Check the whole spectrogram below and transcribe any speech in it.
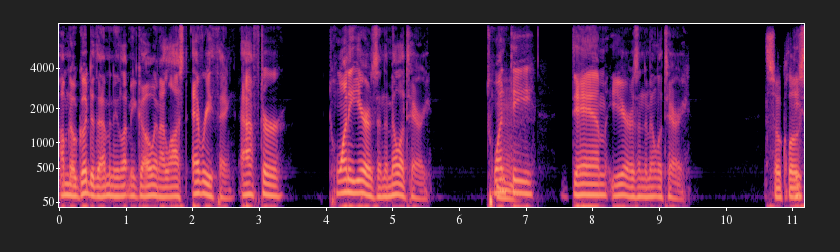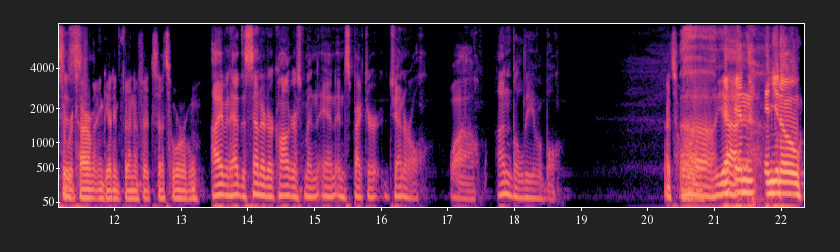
I'm no good to them, and they let me go, and I lost everything after 20 years in the military. 20 damn years in the military. So close to retirement and getting benefits. That's horrible. I even had the senator, congressman, and inspector general. Wow, unbelievable. That's horrible. Uh, yeah, And and you know,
